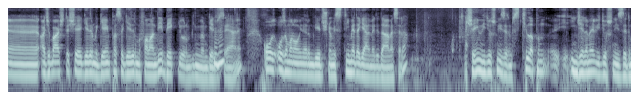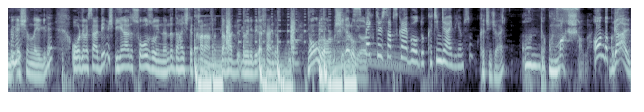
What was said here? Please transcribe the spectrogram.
e, acaba işte şeye gelir mi Game Pass'a gelir mi falan diye bekliyorum bilmiyorum gelirse yani o, o zaman oynarım diye düşünüyorum Steam'e de gelmedi daha mesela şeyin videosunu izledim. Skill Up'ın e, inceleme videosunu izledim bu Ashen'la ilgili. Orada mesela demiş ki genelde Souls oyunlarında daha işte karanlık, daha böyle bir efendim. Ne oluyor? Bir şeyler oluyor. Spectre subscribe oldu. Kaçıncı ay biliyor musun? Kaçıncı ay? 19. Maşallah. 19. Galip.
